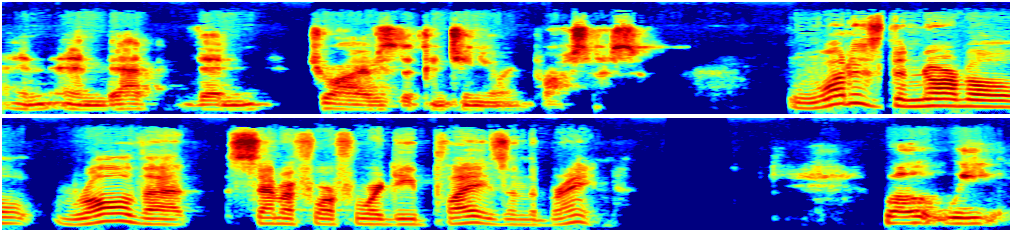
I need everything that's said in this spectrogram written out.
and, and that then drives the continuing process. What is the normal role that semaphorin 4D plays in the brain? Well, we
